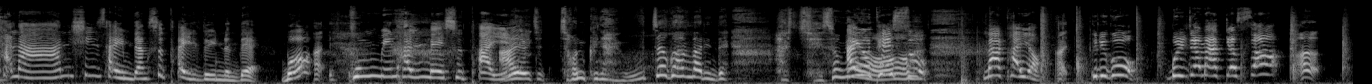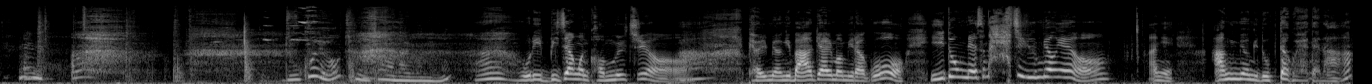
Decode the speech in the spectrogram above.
탄한 신사임당 스타일도 있는데 뭐? 국민 할매 스타일? 아유, 저, 전 그냥 웃자고 한 말인데. 아, 죄송해요. 아유, 됐어. 나 가요. 그리고 물 좀 아꼈어? 아, 누구예요? 저 이상한 할머니는? 아유, 우리 미장원 건물주요. 별명이 마귀 할멈이라고 이 동네에선 아주 유명해요. 아니, 악명이 높다고 해야 되나?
